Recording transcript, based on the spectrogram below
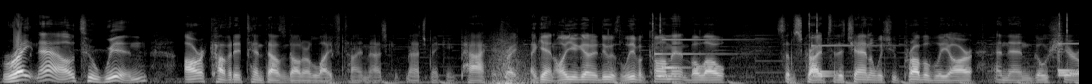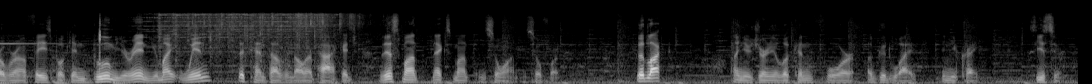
right now to win our coveted $10,000 lifetime match matchmaking package, right? Again, all you gotta do is leave a comment below, subscribe to the channel, which you probably are, and then go share over on Facebook and boom, you're in. You might win the $10,000 package this month, next month, and so on and so forth. Good luck on your journey looking for a good wife in Ukraine. See you soon.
